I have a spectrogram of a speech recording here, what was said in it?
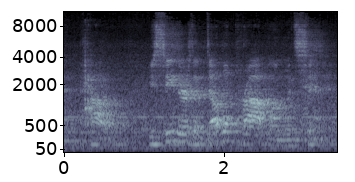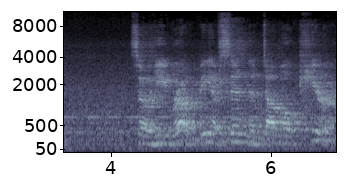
and power. You see, there's a double problem with sin. So he wrote, Be of sin the double cure.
